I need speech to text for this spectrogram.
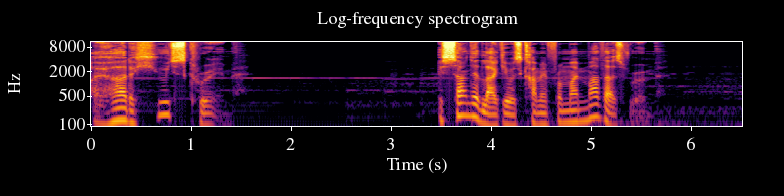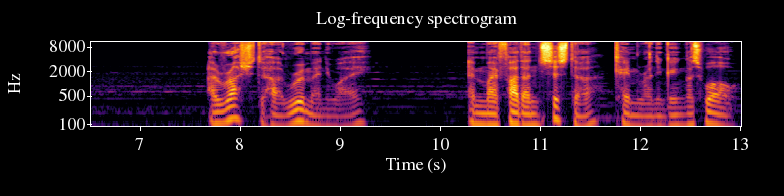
I heard a huge scream. It sounded like it was coming from my mother's room. I rushed to her room anyway, and my father and sister came running in as well.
